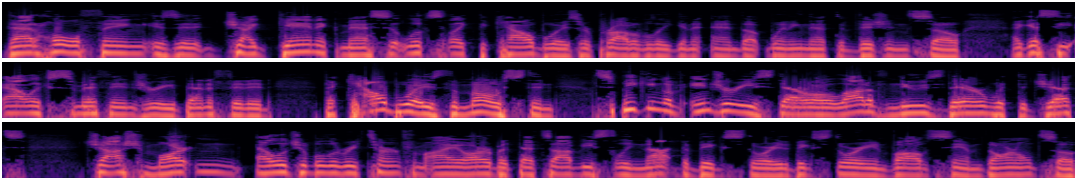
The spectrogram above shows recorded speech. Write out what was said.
that whole thing is a gigantic mess. It looks like the Cowboys are probably going to end up winning that division. So I guess the Alex Smith injury benefited the Cowboys the most. And speaking of injuries, Darryl, a lot of news there with the Jets. Josh Martin eligible to return from IR, but that's obviously not the big story. The big story involves Sam Darnold. So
